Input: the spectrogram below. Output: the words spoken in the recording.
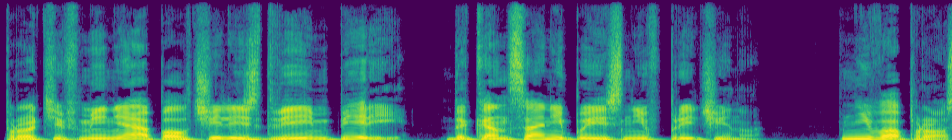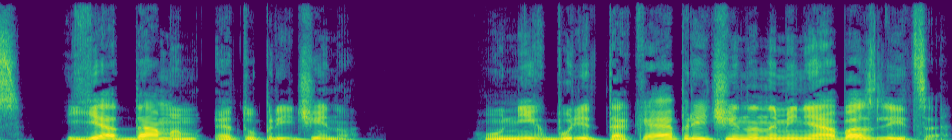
«Против меня ополчились две империи, до конца не пояснив причину. Не вопрос, я дам им эту причину. У них будет такая причина на меня обозлиться,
